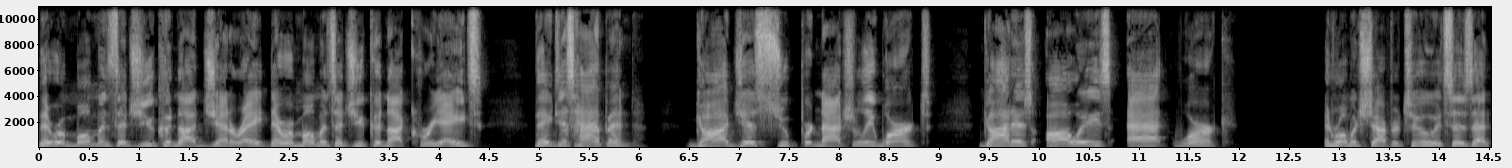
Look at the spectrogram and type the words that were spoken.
There were moments that you could not generate, there were moments that you could not create. They just happened. God just supernaturally worked. God is always at work. In Romans chapter 2, it says that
